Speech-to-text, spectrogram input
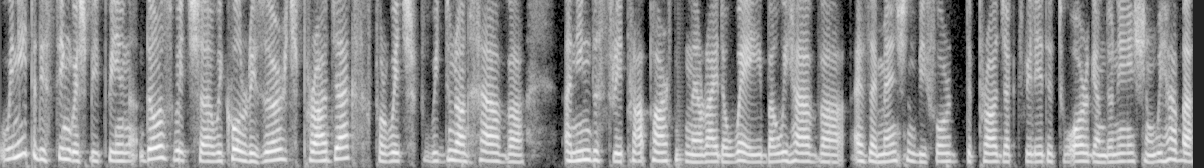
We need to distinguish between those which uh, we call research projects, for which we do not have uh, an industry partner right away, but we have, uh, as I mentioned before, the project related to organ donation. We have a,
